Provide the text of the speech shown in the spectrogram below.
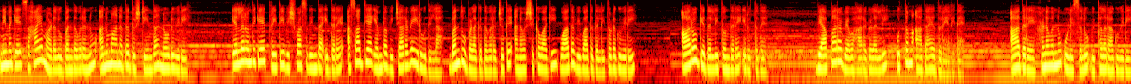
ನಿಮಗೆ ಸಹಾಯ ಮಾಡಲು ಬಂದವರನ್ನು ಅನುಮಾನದ ದೃಷ್ಟಿಯಿಂದ ನೋಡುವಿರಿ. ಎಲ್ಲರೊಂದಿಗೆ ಪ್ರೀತಿ ವಿಶ್ವಾಸದಿಂದ ಇದ್ದರೆ ಅಸಾಧ್ಯ ಎಂಬ ವಿಚಾರವೇ ಇರುವುದಿಲ್ಲ. ಬಂಧು ಬಳಗದವರ ಜೊತೆ ಅನವಶ್ಯಕವಾಗಿ ವಾದ ವಿವಾದದಲ್ಲಿ ತೊಡಗುವಿರಿ. ಆರೋಗ್ಯದಲ್ಲಿ ತೊಂದರೆ ಇರುತ್ತದೆ. ವ್ಯಾಪಾರ ವ್ಯವಹಾರಗಳಲ್ಲಿ ಉತ್ತಮ ಆದಾಯ ದೊರೆಯಲಿದೆ. ಆದರೆ ಹಣವನ್ನು ಉಳಿಸಲು ವಿಫಲರಾಗುವಿರಿ.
